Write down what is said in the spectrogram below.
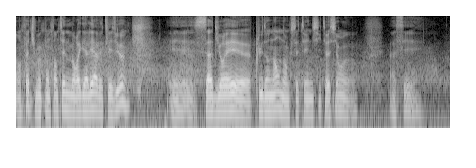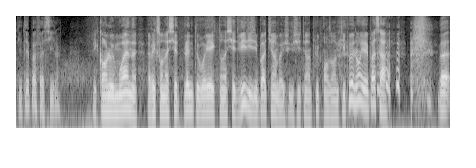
en fait je me contentais de me régaler avec les yeux. Et ça a duré euh, plus d'un an, donc c'était une situation assez qui n'était pas facile. Mais quand le moine, avec son assiette pleine, te voyait avec ton assiette vide, il disait pas tiens, bah, si t'es un plus, prends-en un petit peu. Non, il n'y avait pas ça. bah,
